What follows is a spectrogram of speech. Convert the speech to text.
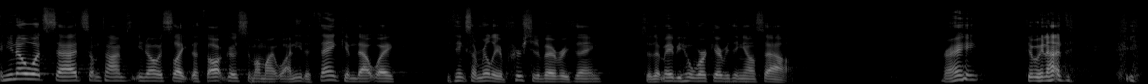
And you know what's sad sometimes? You know, it's like the thought goes to my mind, well, I need to thank him. That way, he thinks I'm really appreciative of everything, so that maybe he'll work everything else out. Right? Do we not?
